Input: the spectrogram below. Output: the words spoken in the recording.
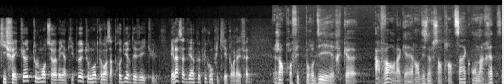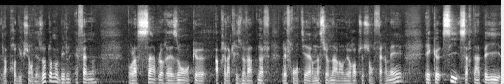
qui fait que tout le monde se réveille un petit peu et tout le monde commence à produire des véhicules. Et là, ça devient un peu plus compliqué pour la FN. J'en profite pour dire que avant la guerre, en 1935, on arrête la production des automobiles FN pour la simple raison que, après la crise de 29, les frontières nationales en Europe se sont fermées et que si certains pays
